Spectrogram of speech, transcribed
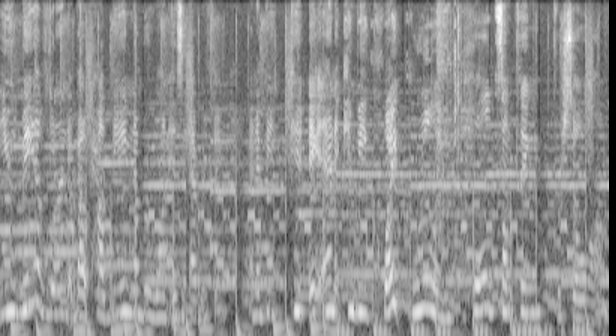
You may have learned about how being number one isn't everything, and it, be, can, and it can be quite grueling to hold something for so long.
